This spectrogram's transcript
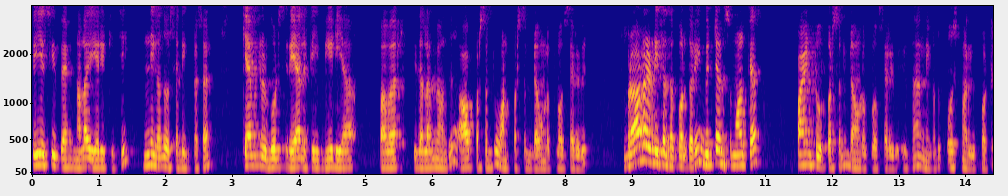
பிஎஸ்யூ பேங்க் நல்லா ஏறிட்டுச்சு. இன்றைக்கி இன்னைக்கு வந்து ஒரு selling pressure capital goods reality media power இதெல்லாமே வந்து half percent to one percent டவுனில் க்ளோஸ் ஆயிருது ப்ராடர் இண்டிசஸை பொறுத்தவரையும் mid and small cap point two percent டவுனில் க்ளோஸ் ஆயிருது இதுதான் இன்றைக்கி வந்து போஸ்ட் மார்க் ரிப்போர்ட்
